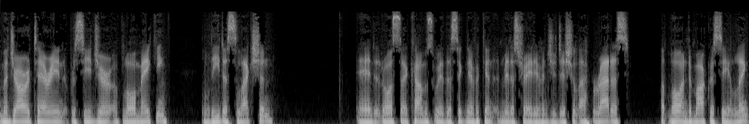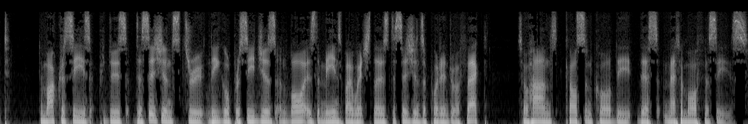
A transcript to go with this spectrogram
majoritarian procedure of lawmaking, leader selection, and it also comes with a significant administrative and judicial apparatus. But law and democracy are linked. Democracies produce decisions through legal procedures, and law is the means by which those decisions are put into effect. So Hans Kelsen called the, this metamorphoses.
